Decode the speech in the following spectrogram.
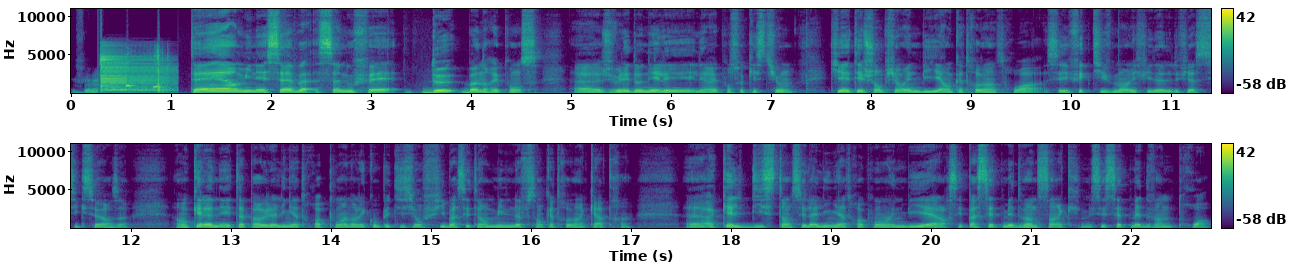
le Fener? Terminé Seb, ça nous fait deux bonnes réponses. Euh, je vais les donner les, réponses aux questions. Qui a été champion NBA en 83 C'est effectivement les Philadelphia Sixers. En quelle année est apparue la ligne à 3 points dans les compétitions FIBA? C'était en 1984. Euh, à quelle distance est la ligne à 3 points en NBA Alors c'est pas 7m25, mais c'est 7m23.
